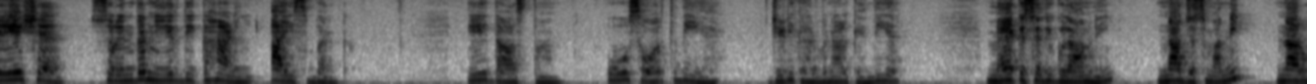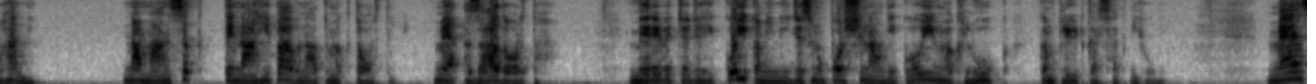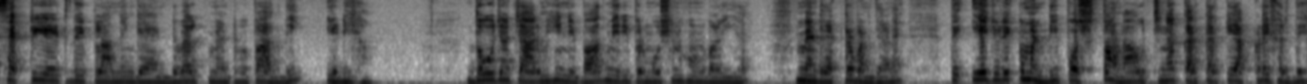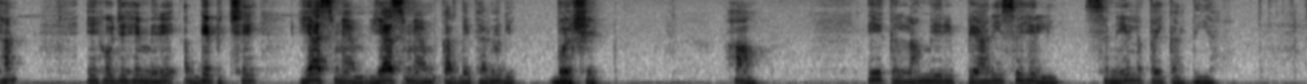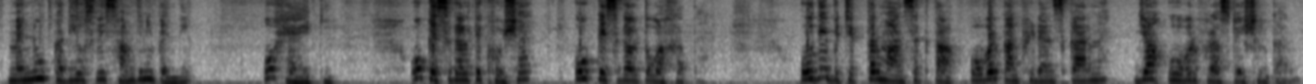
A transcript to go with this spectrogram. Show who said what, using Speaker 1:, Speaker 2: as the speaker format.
Speaker 1: ਪੇਸ਼ ਹੈ ਸੁਰਿੰਦਰ ਨੀਰ ਦੀ ਕਹਾਣੀ ਆਈਸਬਰਗ। ਇਹ ਦਾਸਤਾਨ ਉਸ ਔਰਤ ਦੀ ਹੈ ਜਿਹੜੀ ਗਰਵ ਨਾਲ ਕਹਿੰਦੀ ਹੈ, ਮੈਂ ਕਿਸੇ ਦੀ ਗੁਲਾਮ ਨਹੀਂ, ਨਾ ਜਿਸਮਾਨੀ, ਨਾ ਰੂਹਾਨੀ, ਨਾ ਮਾਨਸਿਕ ਤੇ ਨਾ ਹੀ ਭਾਵਨਾਤਮਕ ਤੌਰ ਤੇ। ਮੈਂ ਆਜ਼ਾਦ ਔਰਤ ਹਾਂ। ਮੇਰੇ ਵਿੱਚ ਅਜਿਹੀ ਕੋਈ ਕਮੀ ਨਹੀਂ ਜਿਸ ਨੂੰ ਪੁਰਸ਼ ਨਾਂ ਦੀ ਕੋਈ ਮਖਲੂਕ ਕੰਪਲੀਟ ਕਰ ਸਕਦੀ ਹੋਵੇ। ਮੈਂ ਸੈਕਟਰੀਏਟ ਦੇ ਪਲਾਨਿੰਗ ਐਂਡ ਡਿਵੈਲਪਮੈਂਟ ਵਿਭਾਗ ਦੀ ਏਡੀ, ਹਾਂ। 2 ਜਾਂ 4 ਮਹੀਨੇ ਬਾਅਦ ਮੇਰੀ ਪ੍ਰਮੋਸ਼ਨ ਹੋਣ ਵਾਲੀ ਹੈ। ਮੈਂ ਡਾਇਰੈਕਟਰ ਬਣ ਜਾਣਾ ਹੈ। ਤੇ ਇਹ ਜਿਹੜੇ ਘਮੰਡੀ ਪੁਰਸ਼ ਧੌਣਾ ਉੱਚੀਆਂ ਕਰ ਕਰਕੇ ਆਕੜੇ ਫਿਰਦੇ ਹਨ, ਇਹੋ ਜਿਹੇ ਮੇਰੇ ਅੱਗੇ ਪਿੱਛੇ ਯੈਸ ਮੈਮ ਯੈਸ ਮੈਮ ਕਰਦੇ ਫਿਰਨਗੇ। ਬੁਲਸ਼ਿਟ ਹਾਂ, ਇਹ ਗੱਲਾਂ ਮੇਰੀ ਪਿਆਰੀ ਸਹੇਲੀ ਸਨੇਹਲਤਾ ਹੀ ਕਰਦੀ ਹੈ। ਮੈਨੂੰ ਕਦੀ ਉਸ ਦੀ ਸਮਝ ਨਹੀਂ ਪੈਂਦੀ। ਉਹ ਹੈ ਕੀ? ਉਹ ਕਿਸ ਗੱਲ ਤੇ ਖੁਸ਼ ਹੈ? ਉਹ ਕਿਸ ਗੱਲ ਤੋਂ ਆਹਤ ਹੈ? ਉਹਦੀ ਵਿਚਿੱਤਰ ਮਾਨਸਿਕਤਾ ਓਵਰ ਕੌਨਫੀਡੈਂਸ ਕਾਰਨ ਹੈ ਜਾਂ ਓਵਰ ਫਰਸਟ੍ਰੇਸ਼ਨ ਕਾਰਨ।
